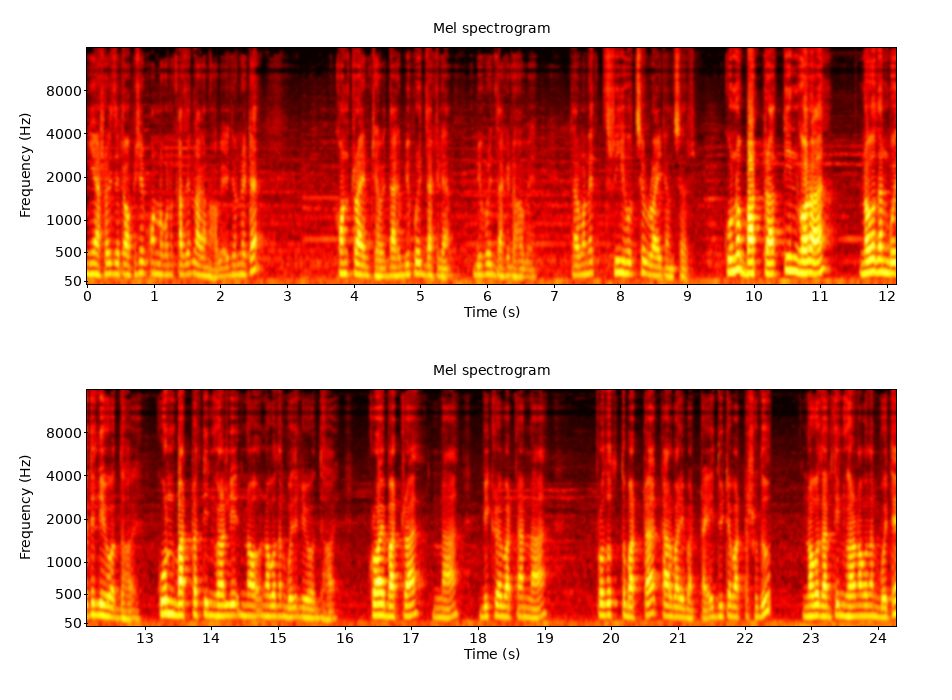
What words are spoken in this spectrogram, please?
নিয়ে আসা হয়, যেটা অফিসে অন্য কোনো কাজে লাগানো হবে। এই জন্য এটা কন্ট্রা এন্ট্রি হবে বিপরীত দাখিলা বিপরীত দাখিলা হবে। তার মানে থ্রি হচ্ছে রাইট আনসার কোনো বাট্রা তিন ঘোড়া নগদান বইতে লিপিবদ্ধ হয়। কোন বাট্রা তিন ঘোড়া নগদান বইতে লিপিবদ্ধ হয়? ক্রয় বাট্রা না, বিক্রয় বাট্টা না, প্রদত্ত বাট্টা কারবারি বাট্টা এই দুইটা বাট্টা শুধু নগদান, তিন ঘর নগদান বইতে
